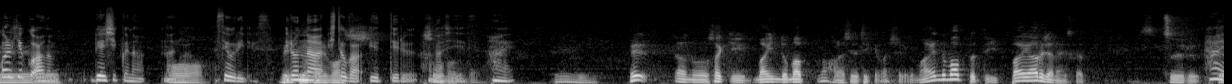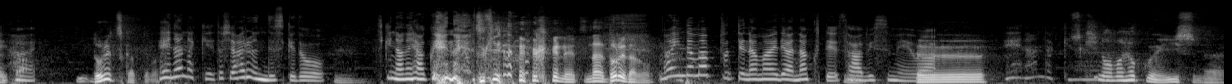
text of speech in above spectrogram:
これ結構あのベーシックななんあかセオリーです。勉いろんな人が言ってる話です。はい。へええあのさっきマインドマップの話出てきましたけどマインドマップっていっぱいあるじゃないですか。ツールってはいいうか、はい。どれ使ってます？えなんだっけ？私あるんですけどうん月700円のやつ。月700円のやつ。などれだろう？マインドマップって名前ではなくてサービス名へは、ええーなんだっけな。月700円いいっすね。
